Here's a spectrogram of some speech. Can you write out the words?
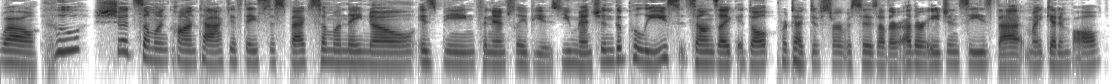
Well, Who should someone contact if they suspect someone they know is being financially abused? You mentioned the police. It sounds like adult protective services, other other agencies that might get involved.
